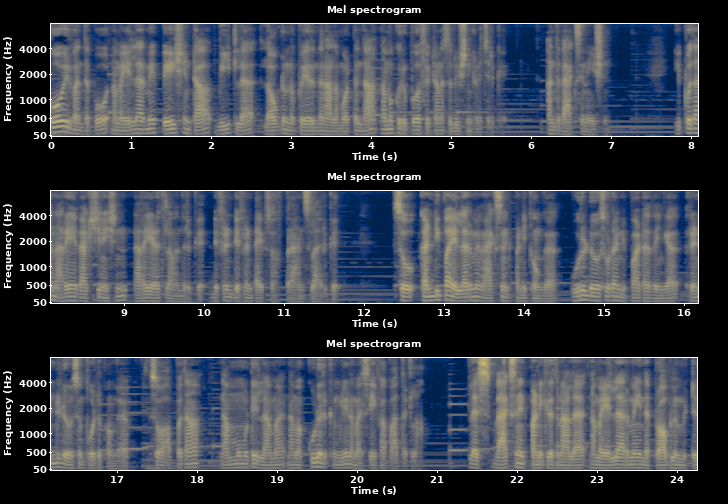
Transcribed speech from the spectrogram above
கோவிட் வந்தப்போ நம்ம எல்லாருமே பேஷண்ட்டாக வீட்டில் லாக்டவுனில் போய் இருந்தனால மட்டும்தான் நமக்கு ஒரு பர்ஃபெக்டான சொல்யூஷன் கிடச்சிருக்கு. அந்த வேக்சினேஷன் இப்போ தான் நிறைய வேக்சினேஷன் நிறைய இடத்துல வந்திருக்கு. டிஃப்ரெண்ட் டிஃப்ரெண்ட் டைப்ஸ் ஆஃப் பிராண்ட்ஸ்லாம் இருக்குது ஸோ கண்டிப்பாக எல்லாருமே வேக்சினேட் பண்ணிக்கோங்க. ஒரு டோஸோட நிப்பாட்டாதீங்க. ரெண்டு டோஸும் போட்டுக்கோங்க. ஸோ அப்போ தான் நம்ம மட்டும் இல்லாமல் நம்ம கூட இருக்கவங்களையும் நம்ம சேஃபாக பார்த்துக்கலாம் ப்ளஸ் வேக்சினேட் பண்ணிக்கிறதுனால நம்ம எல்லாருமே இந்த ப்ராப்ளம் விட்டு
